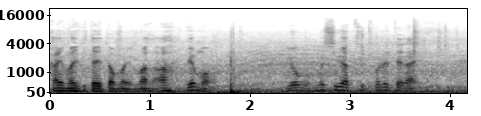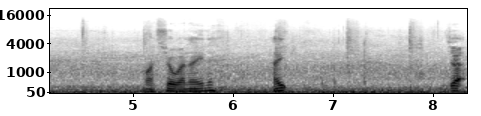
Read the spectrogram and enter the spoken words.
買い物行きたいと思います。あでも虫が取れてない。まあしょうがないね。はい。じゃあ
